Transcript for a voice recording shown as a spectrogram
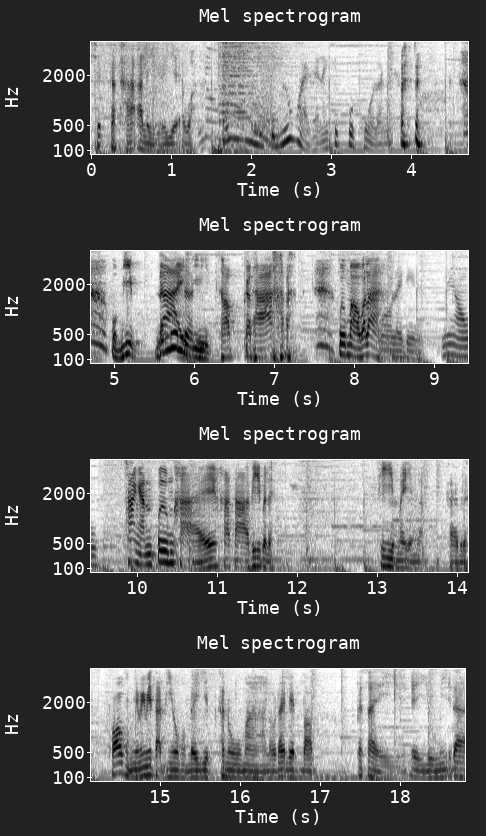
เช็ดกระทะอะไรเยอะแยะวะกูไม่ไหวแล้วนะที่ปวดหัวแล้วนะ ผมหยิบได้แล้วเลื่อนเดือนอีกครับกระทะปื้มเอาวะล่ะเอาอะไรดีนะไม่เอา ถ้างั้นปื้มขายคาตาพี่ไปเลย พี่หยิบมาเองละขายไปเลย เพราะผมยังไม่มีตัดฮิวผมเลยหยิบธนูมาเราได้เลดบัฟไป ใส่ไอยูมิได้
